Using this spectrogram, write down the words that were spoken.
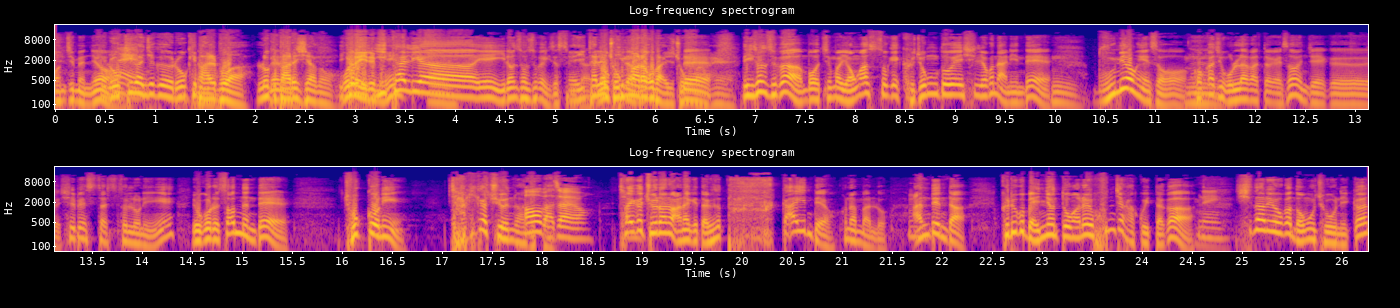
얹으면요. 로키가 네. 이제 그 로키 네. 발보아, 로키 네네. 마르시아노 원래 이름이 이탈리아에 이런 선수가 있었습니다. 네, 이탈리아. 종마라고 봐야죠. 종마. 네. 예. 근데 이 선수가 뭐 정말 영화 속의 그 정도의 실력은 아닌데 음. 무명에서 음. 거기까지 올라갔다고 해서 이제 그 실베스타 스텔론이 요거를 썼는데 조건이 자기가 주연을 하겠다. 어 맞아요. 자기가 주연하면 안 하겠다. 그래서 다 까인대요. 흔한 말로. 음. 안 된다. 그리고 몇 년 동안을 혼자 갖고 있다가 네. 시나리오가 너무 좋으니까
